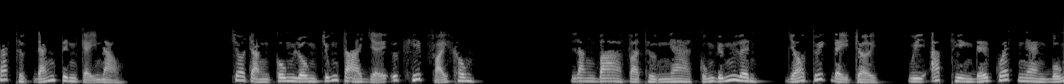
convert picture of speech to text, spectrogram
xác thực đáng tin cậy nào. Cho rằng côn lôn chúng ta dễ ức hiếp phải không? Lăng ba và thường Nga cũng đứng lên, gió tuyết đầy trời, uy áp thiên đế quét ngang bốn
